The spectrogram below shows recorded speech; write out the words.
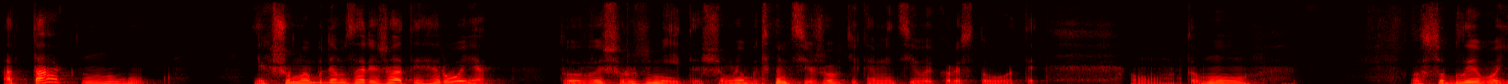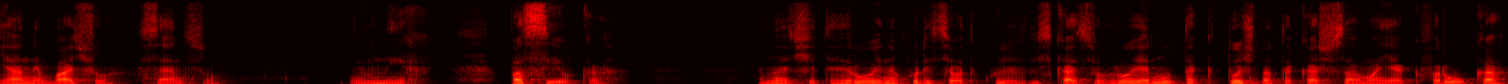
А так, ну, якщо ми будемо заряджати героя, то ви ж розумієте, що ми будемо ці жовті камінці використовувати. О, тому особливо я не бачу сенсу в них. Пасивка. Значить, герой знаходиться в атаку війська цього героя. Ну, так точно така ж сама, як Фарука.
